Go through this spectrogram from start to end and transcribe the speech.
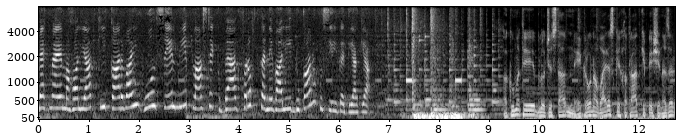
महकमा माहौलियात की कार्रवाई होल सेल में प्लास्टिक बैग फरोख्त करने वाली दुकानों को सील कर दिया गया। हुकूमत बलूचिस्तान ने कोरोना वायरस के खतरात के पेश नज़र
